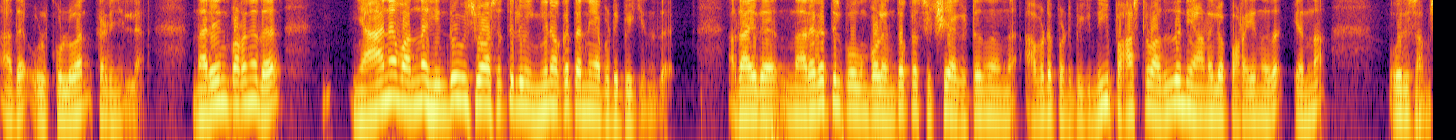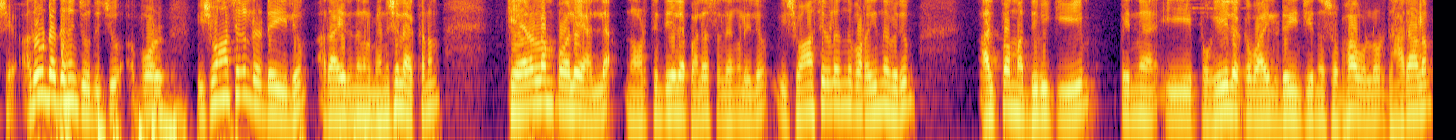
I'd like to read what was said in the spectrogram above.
അത് ഉൾക്കൊള്ളുവാൻ കഴിഞ്ഞില്ല. നരേൻ പറഞ്ഞത് ഞാൻ വന്ന ഹിന്ദു വിശ്വാസത്തിലും ഇങ്ങനെയൊക്കെ തന്നെയാണ് പഠിപ്പിക്കുന്നത്. അതായത് നരകത്തിൽ പോകുമ്പോൾ എന്തൊക്കെ ശിക്ഷയാണ് കിട്ടുന്നതെന്ന് അവിടെ പഠിപ്പിക്കുന്നു. ഈ പാസ്റ്റർ അത് തന്നെയാണല്ലോ പറയുന്നത് എന്ന ഒരു സംശയം. അതുകൊണ്ട് അദ്ദേഹം ചോദിച്ചു അപ്പോൾ വിശ്വാസികളുടെ ഇടയിലും അതായത് നിങ്ങൾ മനസ്സിലാക്കണം കേരളം പോലെയല്ല നോർത്ത് ഇന്ത്യയിലെ പല സ്ഥലങ്ങളിലും വിശ്വാസികളെന്ന് പറയുന്നവരും അല്പം മദ്യപിക്കുകയും പിന്നെ ഈ പുകയിലൊക്കെ വായിലിടുകയും ചെയ്യുന്ന സ്വഭാവമുള്ളവർ ധാരാളം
